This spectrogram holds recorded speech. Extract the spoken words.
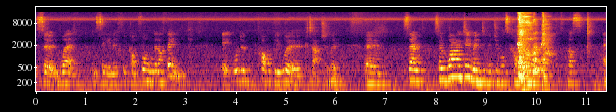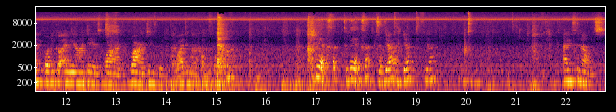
a certain way and seeing if we conformed. And I think it would have probably worked actually. Um, so, so why do individuals conform? Has anybody got any ideas why? Why do we? Why do we conform? To be, accept, to be accepted. Yeah, yeah, yeah. Anything else?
